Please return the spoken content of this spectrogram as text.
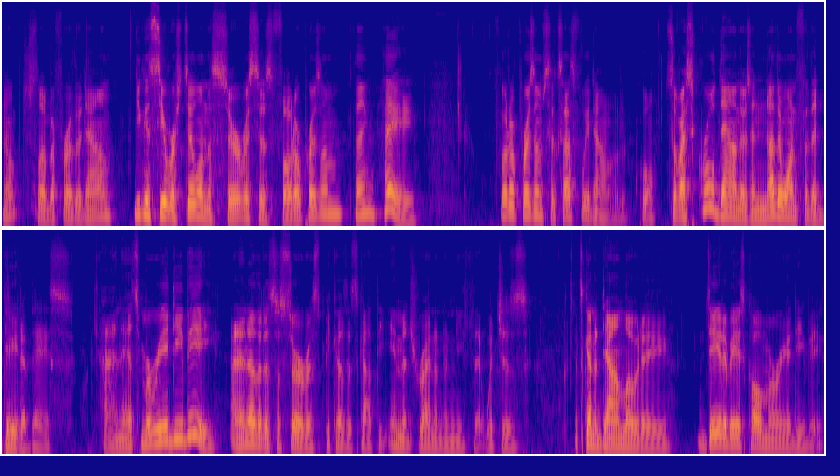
nope, just a little bit further down, you can see we're still in the services PhotoPrism thing. Hey, PhotoPrism successfully downloaded. Cool. So if I scroll down, there's another one for the database and it's MariaDB. And I know that it's a service because it's got the image right underneath it, which is, it's going to download a database called MariaDB.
